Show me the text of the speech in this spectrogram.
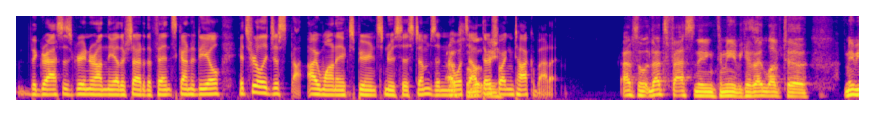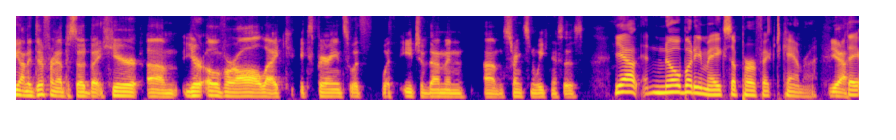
the grass is greener on the other side of the fence kind of deal. It's really just I want to experience new systems and know what's out there so I can talk about it. Absolutely. That's fascinating to me because I love to maybe on a different episode, but hear um, your overall like experience with with each of them and um, strengths and weaknesses. Yeah, nobody makes a perfect camera. Yeah. They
